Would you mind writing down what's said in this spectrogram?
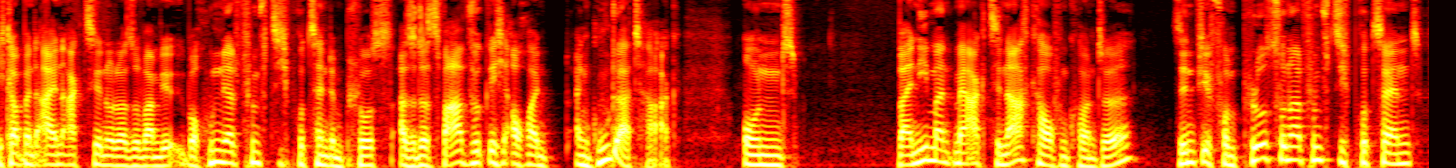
ich glaube, mit allen Aktien oder so waren wir über 150 Prozent im Plus. Also das war wirklich auch ein, ein guter Tag. Und weil niemand mehr Aktien nachkaufen konnte, sind wir von plus 150 Prozent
